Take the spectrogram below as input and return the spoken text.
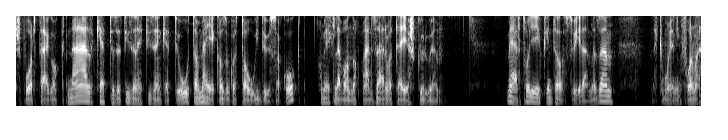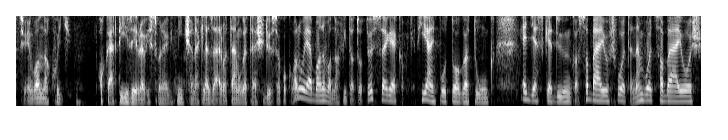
sportágaknál 2011-12 óta melyek azok a TAU időszakok, amelyek le vannak már zárva teljes körülön. Mert hogy egyébként azt vélelmezem, nekem olyan információim vannak, hogy akár tíz évre visszamenőleg nincsenek lezárva támogatási időszakok valójában, vannak vitatott összegek, amiket hiánypótolgatunk, egyezkedünk, a szabályos volt, a nem volt szabályos,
